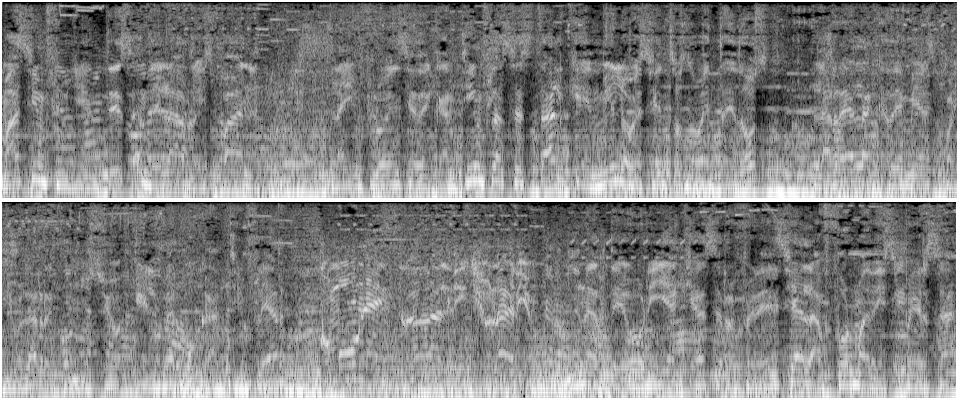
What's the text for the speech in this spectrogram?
más influyentes del habla hispana. La influencia de Cantinflas es tal que en 1992 la Real Academia Española reconoció el verbo cantinflear como una entrada al diccionario, una teoría que hace referencia a la forma dispersa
